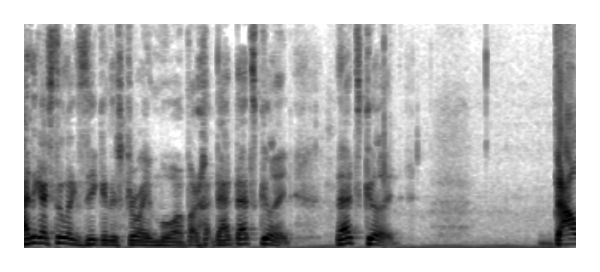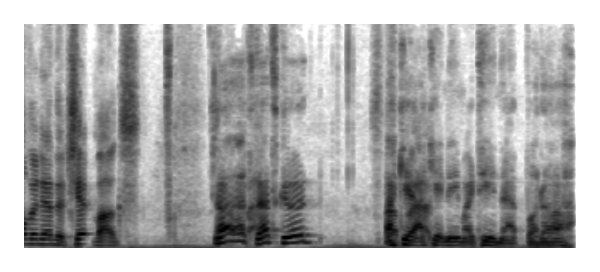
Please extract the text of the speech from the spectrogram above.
I think I still like Zeke and Destroy more, but that that's good. That's good. Dalvin and the Chipmunks. No, that's that's good. I can't I can't name my team that, but uh,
